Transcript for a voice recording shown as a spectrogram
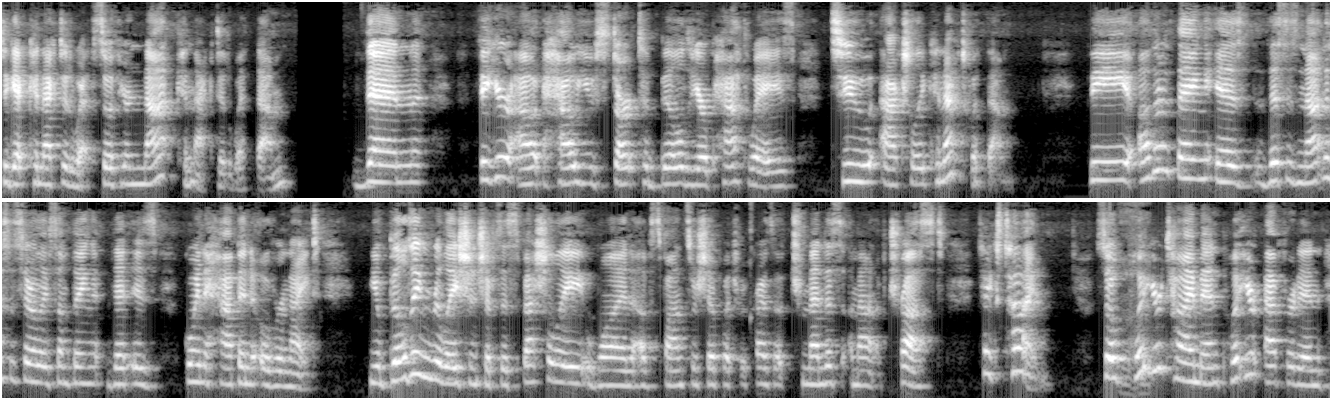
to get connected with. So if you're not connected with them, then figure out how you start to build your pathways to actually connect with them. The other thing is, this is not necessarily something that is going to happen overnight. You know, building relationships, especially one of sponsorship, which requires a tremendous amount of trust, takes time. So mm-hmm. put your time in, put your effort in,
